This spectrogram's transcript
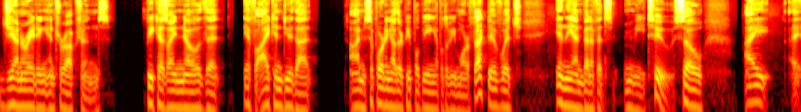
generating interruptions because I know that if I can do that, I'm supporting other people being able to be more effective, which in the end benefits me too. So I I,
